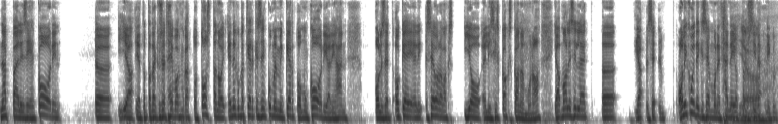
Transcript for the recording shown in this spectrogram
näppäili siihen koodin Öö, ja, ja tota, kysyi, että hei, voinko mä katsoa tosta noin. Ennen kuin mä kerkesin kummemmin kertoa mun koodia, niin hän oli se, että okei, eli seuraavaksi joo, eli siis kaksi kananmunaa. Ja mä olin silleen, että öö, ja se oli kuitenkin semmoinen, että hän ei ottanut Joo. siitä niin kuin,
